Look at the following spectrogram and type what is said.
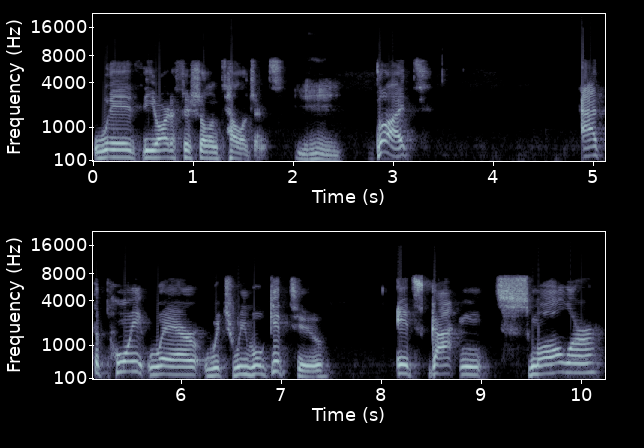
with the artificial intelligence. Mm-hmm. But at the point where, which we will get to, it's gotten smaller,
